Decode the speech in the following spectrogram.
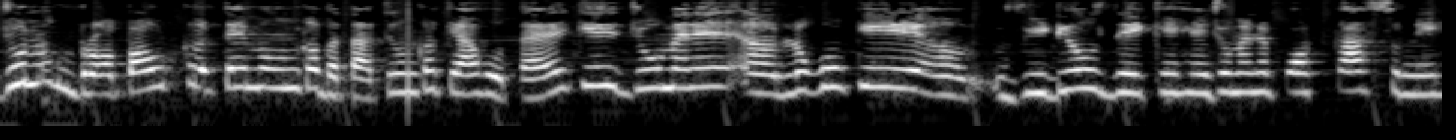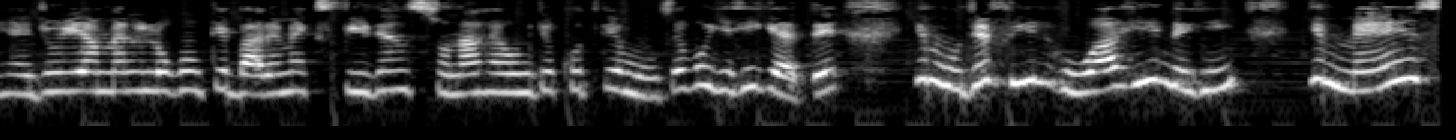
जो लोग ड्रॉप आउट करते हैं, मैं उनका बताती हूँ, उनका क्या होता है कि जो मैंने लोगों के वीडियोस देखे हैं, जो मैंने पॉडकास्ट सुने हैं, जो या मैंने लोगों के बारे में एक्सपीरियंस सुना है, उनके खुद के मुँह से, वो यही कहते हैं कि मुझे फील हुआ ही नहीं कि मैं इस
